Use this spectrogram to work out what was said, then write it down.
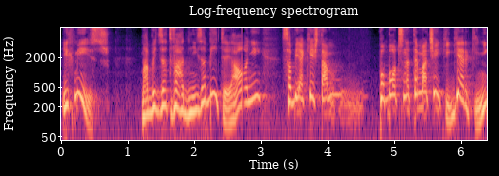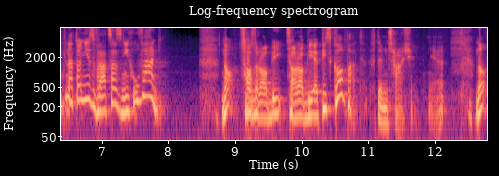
ich mistrz ma być za dwa dni zabity, a oni sobie jakieś tam poboczne temaciki, gierki. Nikt na to nie zwraca z nich uwagi. No, co zrobi, co robi episkopat w tym czasie, nie? No,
